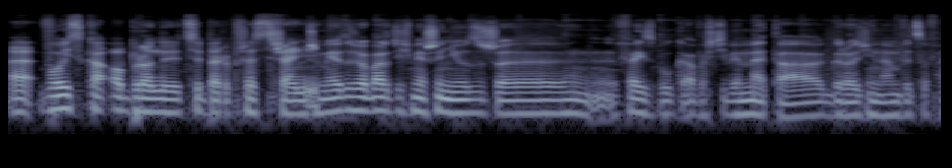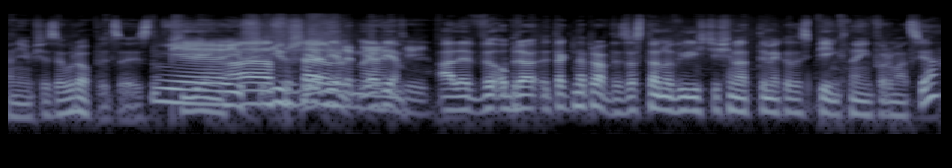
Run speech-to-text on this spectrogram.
e, Wojska Obrony Cyberprzestrzeni. Czy mnie dużo bardziej śmieszy news, że Facebook, a właściwie Meta, grozi nam wycofaniem się z Europy, co jest Nie, już, A, już słyszałem, wiele Ja wiem, ale wyobra- tak naprawdę zastanowiliście się nad tym, jaka to jest piękna informacja?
